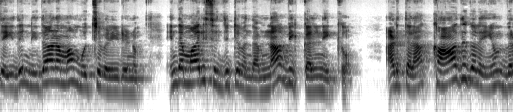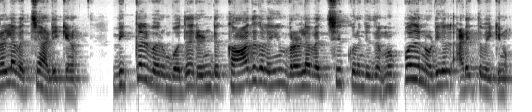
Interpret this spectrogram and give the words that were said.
செய்து நிதானமாக மூச்சை வெளியிடணும். இந்த மாதிரி செஞ்சுட்டு வந்தோம்னா விக்கல் நிற்கும் அடுத்தலாம் காதுகளையும் விரலை வச்சு அடைக்கணும். விக்கல் வரும்போது ரெண்டு காதுகளையும் விரலை வச்சு குறைஞ்சது முப்பது நொடிகள் அடைத்து வைக்கணும்.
